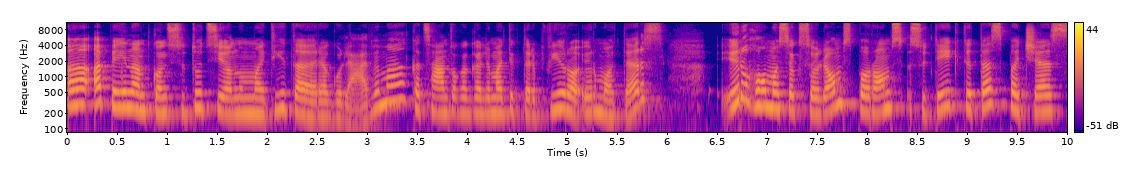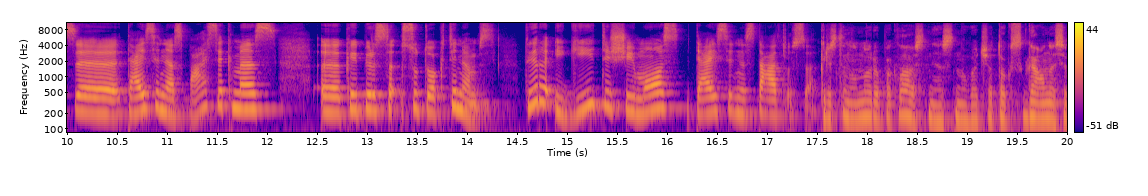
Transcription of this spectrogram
apeinant konstitucijoje numatytą reguliavimą, kad santoka galima tik tarp vyro ir moters, ir homoseksualioms poroms suteikti tas pačias e, teisinės pasiekmes e, kaip ir sutuoktiniams. Tai yra įgyti šeimos teisinį statusą. Kristina, noriu paklausti, nes nu, va, čia toks gaunasi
